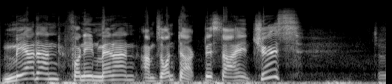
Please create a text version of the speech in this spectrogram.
Mehr dann von den Männern am Sonntag. Bis dahin. Tschüss. Ciao.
